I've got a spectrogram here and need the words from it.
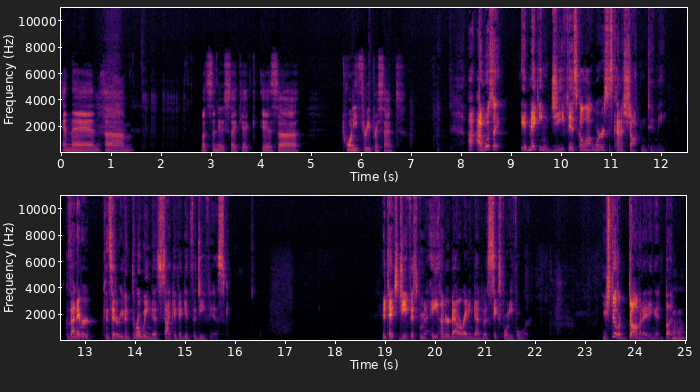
And then um what's the new Psychic is uh 23%. I, I will say it making G Fisk a lot worse is kind of shocking to me. Because I never consider even throwing a psychic against the G Fisk. It takes G Fisk from an 800 battle rating down to a 644. You still are dominating it, but Mhm.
